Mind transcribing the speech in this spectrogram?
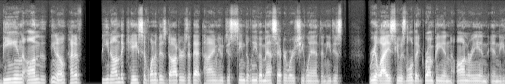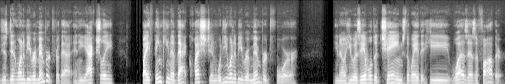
being on, you know, kind of being on the case of one of his daughters at that time who just seemed to leave a mess everywhere she went. And he just realized he was a little bit grumpy and ornery and, and he just didn't want to be remembered for that. And he actually, by thinking of that question, what do you want to be remembered for? You know, he was able to change the way that he was as a father.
